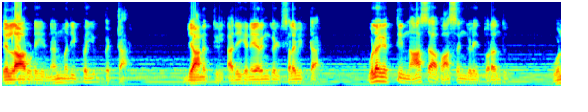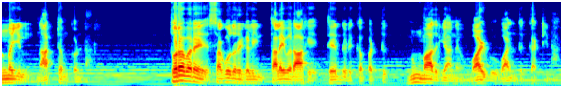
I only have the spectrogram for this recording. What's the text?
எல்லாருடைய நன்மதிப்பையும் பெற்றார். தியானத்தில் அதிக நேரங்கள் செலவிட்டார். உலகத்தின் ஆசா பாசங்களை தொடர்ந்து உண்மையில் நாட்டம் கொண்டார். துறவர சகோதரர்களின் தலைவராக தேர்ந்தெடுக்கப்பட்டு முன்மாதிரியான வாழ்வு வாழ்ந்து காட்டினார்.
